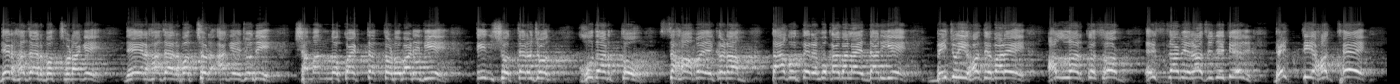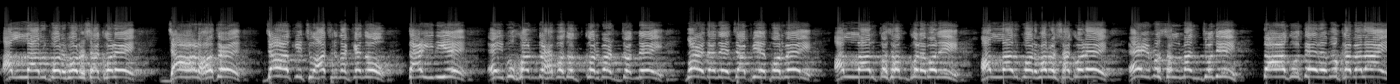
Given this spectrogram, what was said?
দেড় হাজার বছর আগে। দেড় হাজার বছর আগে যদি সামান্য কয়েকটা তরবারি দিয়ে তিনশো তেরো জন ক্ষুধার্ত সাহাবায়ে কেরাম তাগুতের মোকাবেলায় দাঁড়িয়ে বিজয়ী হতে পারে। আল্লাহর কসম, ইসলামী রাজনীতির ভিত্তি হচ্ছে আল্লাহর উপর ভরসা করে যার হাতে যা কিছু আছে না কেন, তাই নিয়ে এই ভূখণ্ড হেফাজত করবার জন্য ময়দানে চাপিয়ে পড়বে। আল্লাহর কসম করে বলি, আল্লাহর উপর ভরসা করে এই মুসলমান যদি তাগুতের মোকাবেলায়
